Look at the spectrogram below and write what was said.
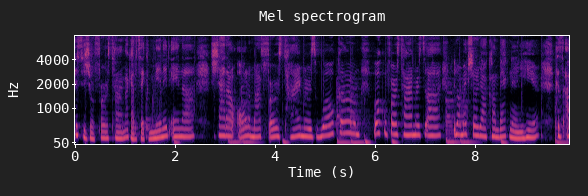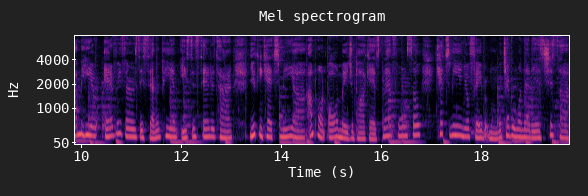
this is your first time, I got to take a minute and uh, shout out all of my first timers. Welcome, welcome, first timers. Uh, you know, make sure y'all come back now. You're here because I'm here every Thursday, 7 p.m. Eastern Standard Time. You can catch me. Uh, I'm on all major podcast platforms, so catch me in your favorite one, whichever one that is. Just uh,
